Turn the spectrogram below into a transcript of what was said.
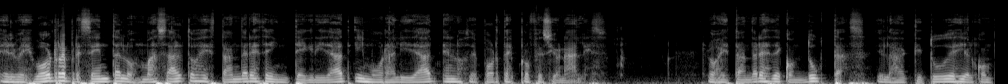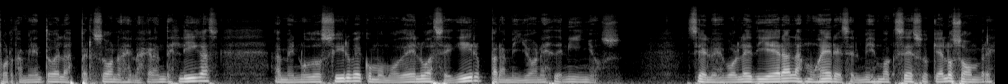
El béisbol representa los más altos estándares de integridad y moralidad en los deportes profesionales. Los estándares de conductas y las actitudes y el comportamiento de las personas en las grandes ligas a menudo sirve como modelo a seguir para millones de niños. Si el béisbol le diera a las mujeres el mismo acceso que a los hombres,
